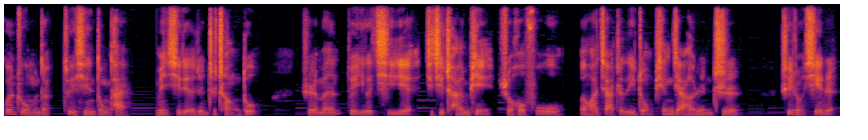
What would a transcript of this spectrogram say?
关注我们的最新动态。产品系列的认知程度，是人们对一个企业及其产品、售后服务、文化价值的一种评价和认知，是一种信任。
